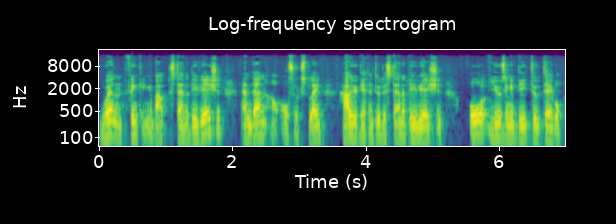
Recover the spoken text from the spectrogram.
when thinking about the standard deviation, and then I'll also explain how you get into the standard deviation or using a D2 table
